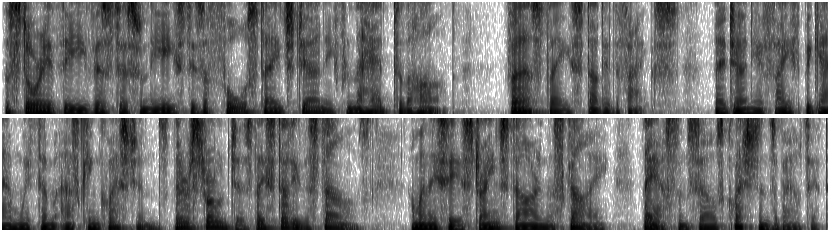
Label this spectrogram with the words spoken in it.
The story of the visitors from the East is a four stage journey from the head to the heart. First, they study the facts. Their journey of faith began with them asking questions. They're astrologers, they study the stars, and when they see a strange star in the sky, they ask themselves questions about it.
